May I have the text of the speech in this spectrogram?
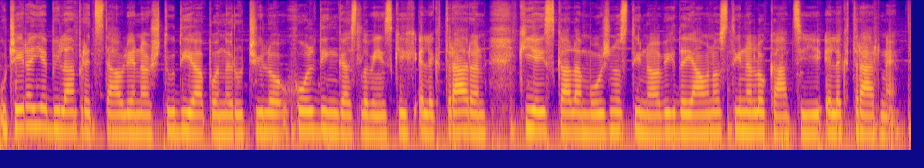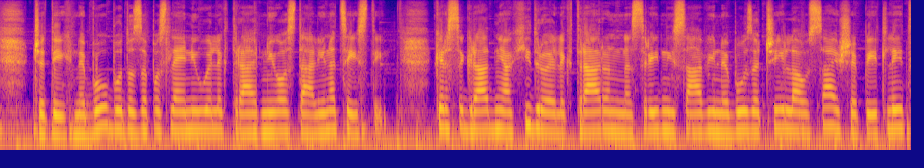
Včeraj je bila predstavljena študija po naročilu holdinga slovenskih elektrarn, ki je iskala možnosti novih dejavnosti na lokaciji elektrarne. Če teh ne bo, bodo zaposleni v elektrarni ostali na cesti. Ker se gradnja hidroelektrarn na Srednji Savi ne bo začela vsaj še pet let,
